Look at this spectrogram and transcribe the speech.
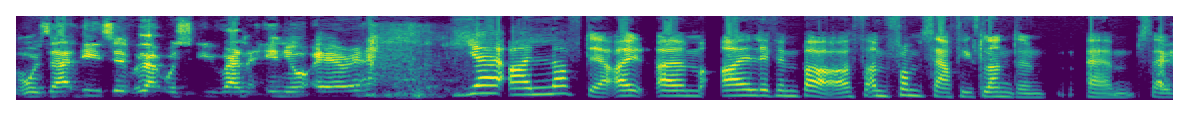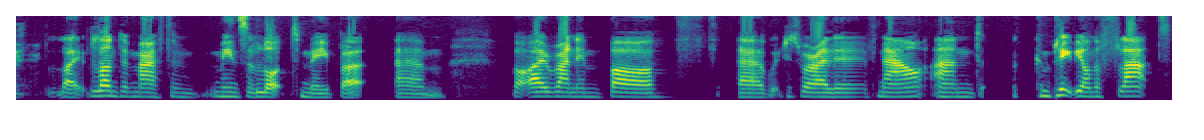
Was that easy? That was you ran it in your area? Yeah, I loved it. I um I live in Bath. I'm from southeast London, um so like London Marathon means a lot to me. But um but I ran in Bath, uh, which is where I live now, and completely on the flat,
